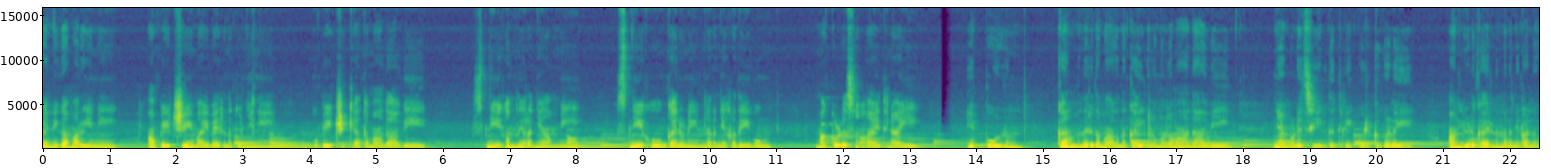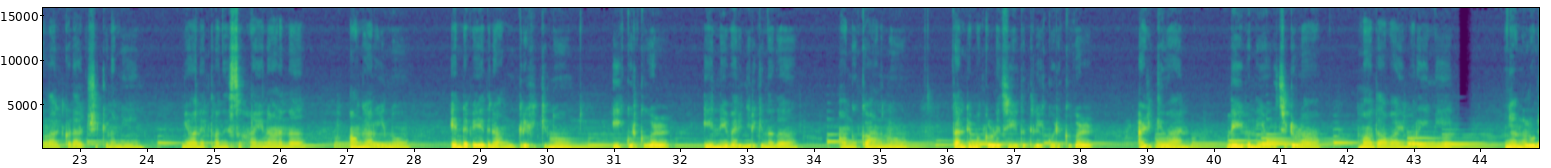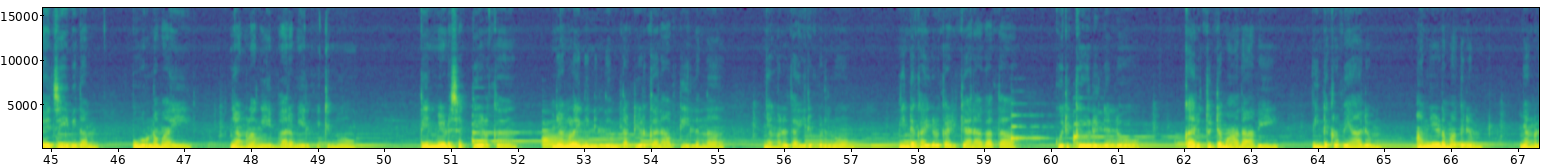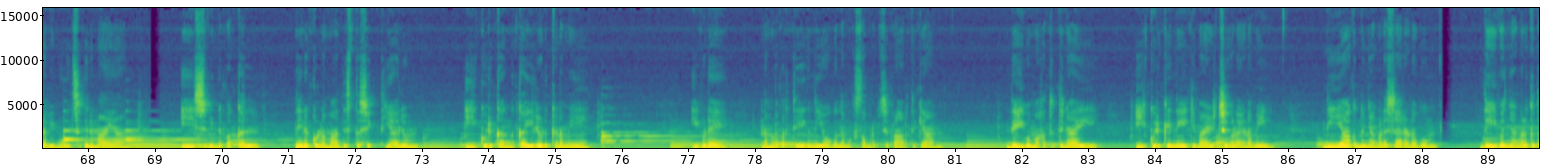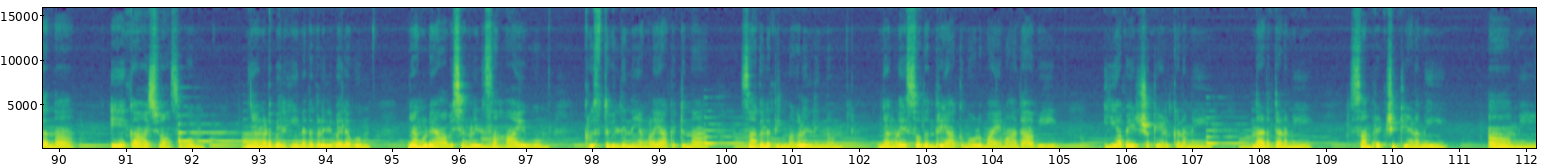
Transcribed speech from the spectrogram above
കന്യക മറിയമേ അപേക്ഷയുമായി വരുന്ന കുഞ്ഞിനെ ഉപേക്ഷിക്കാത്ത മാതാവേ സ്നേഹം നിറഞ്ഞ അമ്മേ സ്നേഹവും കരുണയും നിറഞ്ഞ ഹൃദയവും മക്കളുടെ സഹായത്തിനായി എപ്പോഴും കർമ്മനിരതമാകുന്ന കൈകളുമുള്ള മാതാവേ ഞങ്ങളുടെ ജീവിതത്തിലെ കുരുക്കുകളെ അങ്ങയുടെ കരുണ നിറഞ്ഞ കണ്ണുകളാൽ കടാക്ഷിക്കണമേ. ഞാൻ എത്ര നിസ്സഹായനാണെന്ന് അങ്ങ് അറിയുന്നു. എന്റെ വേദന അങ്ങ് ഗ്രഹിക്കുന്നു. ഈ കുരുക്കുകൾ എന്നെ വരിഞ്ഞിരിക്കുന്നത് അങ്ങ് കാണുന്നു. തന്റെ മക്കളുടെ ജീവിതത്തിലെ കുരുക്കുകൾ അഴിക്കുവാൻ ദൈവം നിയോഗിച്ചിട്ടുള്ള മാതാവായ മറിയുമേ ഞങ്ങളുടെ ജീവിതം പൂർണമായി ഞങ്ങൾ അങ്ങേ ഭരമേൽപ്പിക്കുന്നു. തിന്മയുടെ ശക്തികൾക്ക് ഞങ്ങളെ നിന്നിൽ നിന്ന് തട്ടിയെടുക്കാനാവുകയില്ലെന്ന് ഞങ്ങൾ ധൈര്യപ്പെടുന്നു. നിന്റെ കൈകൾ കഴിക്കാനാകാത്ത കുരുക്കുകളില്ലല്ലോ. കരുത്തുറ്റ മാതാവി നിന്റെ കൃപയാലും അങ്ങയുടെ മകനും ഞങ്ങളുടെ വിമോചകനുമായ യേശുവിന്റെ പക്കൽ നിനക്കുള്ള മാധ്യസ്ഥ ശക്തിയാലും ഈ കുരുക്കങ്ങ് കയ്യിലെടുക്കണമേ. ഇവിടെ നമ്മുടെ പ്രത്യേക നിയോഗം നമുക്ക് സമർപ്പിച്ച് പ്രാർത്ഥിക്കാം. ദൈവമഹത്വത്തിനായി ഈ കുരുക്ക് എന്നേക്കും അഴിച്ചു കളയണമേ നീയാകുന്നു ഞങ്ങളുടെ ശരണവും. ദൈവം ഞങ്ങൾക്ക് തന്ന ഏക ആശ്വാസവും ഞങ്ങളുടെ ബലഹീനതകളിൽ ബലവും ഞങ്ങളുടെ ആവശ്യങ്ങളിൽ സഹായവും ക്രിസ്തുവിൽ നിന്ന് ഞങ്ങളെ അകറ്റുന്ന സകല തിന്മകളിൽ നിന്നും ഞങ്ങളെ സ്വതന്ത്രയാക്കുന്നവളുമായ മാതാവി ഈ അപേക്ഷ കേൾക്കണമേ നടത്തണമേ സംരക്ഷിക്കണമേ. ആമീൻ.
